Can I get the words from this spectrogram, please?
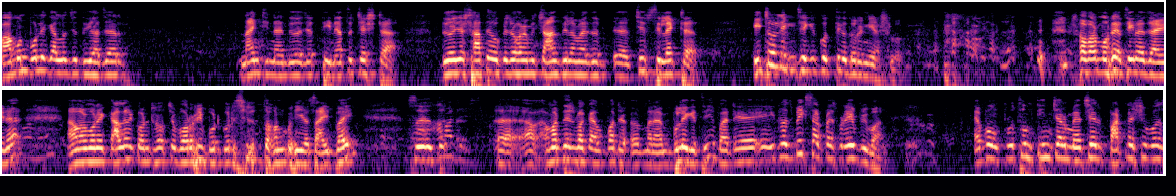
মামুন বলে গেল যে দুই হাজার নাইনটি নাইন দুই তিন, এত চেষ্টা। দুই হাজার সাতে ওকে যখন আমি চান্স দিলাম অ্যাজ এ চিফ সিলেক্টর এটাও লিখেছে কি কোথেকে ধরে নিয়ে আসলো? সবার মনে আছে কিনা জানি না। আমার মনে কালের কণ্ঠ সবচেয়ে বড় রিপোর্ট করেছিল তখন ভাইয়া সাইদ ভাই। আমার দেশ। বা মানে আমি ভুলে গেছি but it was big surprise for everyone এবং প্রথম তিন চার ম্যাচের partnership was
